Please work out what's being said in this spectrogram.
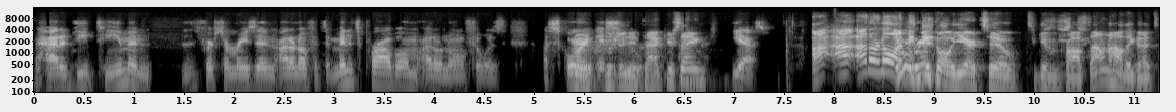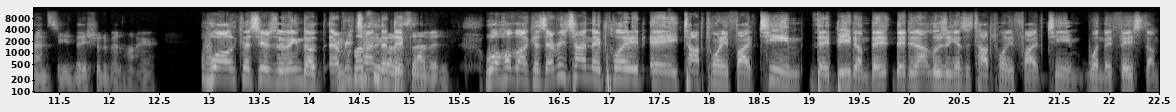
had a deep team, and for some reason, I don't know if it's a minutes problem. I don't know if it was a scoring Wait, Virginia issue. Tech, you're saying? Yes, I, I I don't know. They I were mean, ranked they- all year too. To give them props, I don't know how they got a 10 seed. They should have been higher. Well, because here's the thing though. Every time that they seven. Well, hold on, because every time they played a top 25 team, they beat them. They they did not lose against a top 25 team when they faced them.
